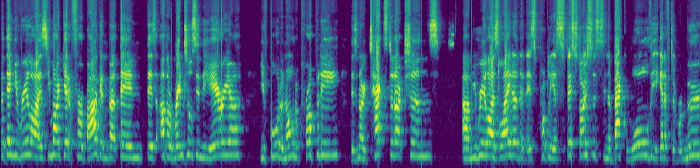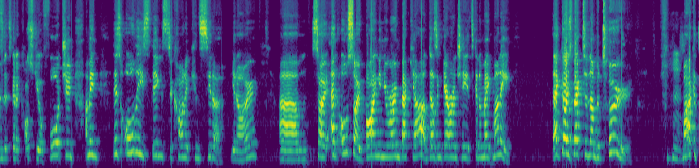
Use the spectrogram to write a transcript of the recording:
But then you realize you might get it for a bargain, but then there's other rentals in the area. You've bought an older property. There's no tax deductions. Um, you realize later that there's probably asbestosis in the back wall that you're going to have to remove that's going to cost you a fortune. I mean, there's all these things to kind of consider, you know. Um, so, and also buying in your own backyard doesn't guarantee it's going to make money. That goes back to number 2 mm-hmm. market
